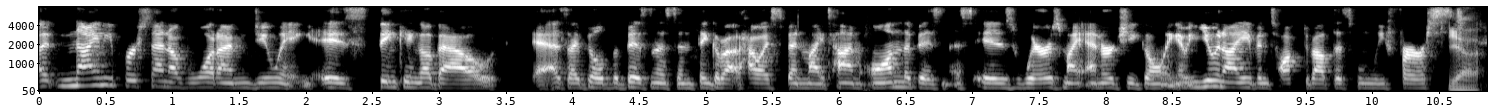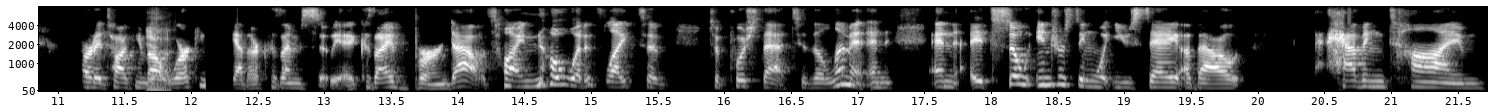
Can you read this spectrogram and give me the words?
Uh, 90% of what I'm doing is thinking about as I build the business and think about how I spend my time on the business is where's my energy going? I mean, you and I even talked about this when we first Yeah. started talking about Yeah. working together because I'm so because I've burned out. So I know what it's like to to push that to the limit. And and it's so interesting what you say about having time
